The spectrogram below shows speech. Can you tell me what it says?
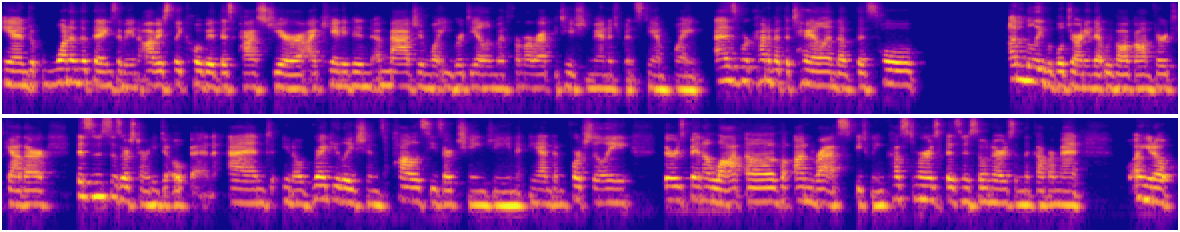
And one of the things, I mean, obviously, COVID this past year, I can't even imagine what you were dealing with from a reputation management standpoint. As we're kind of at the tail end of this whole unbelievable journey that we've all gone through together. Businesses are starting to open and you know regulations policies are changing. And unfortunately there's been a lot of unrest between customers business owners and the government. Uh, you know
